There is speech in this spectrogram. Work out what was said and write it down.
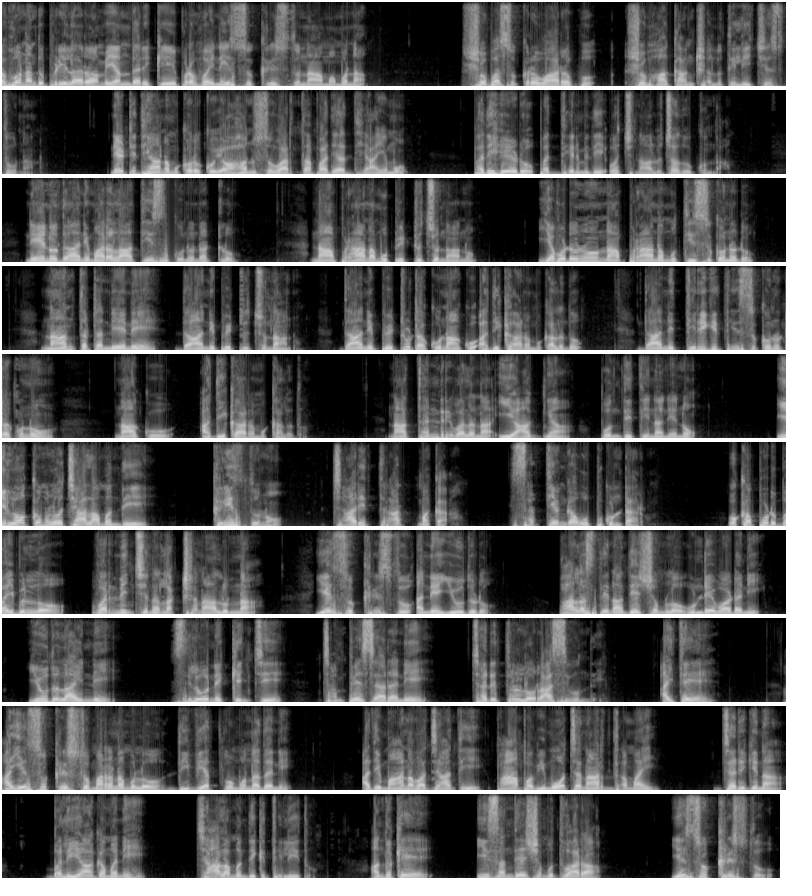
ప్రభునందు ప్రియులారా మీ అందరికీ ప్రభు అయిన యేసుక్రీస్తు నామమున శుభ శుక్రవారపు శుభాకాంక్షలు తెలియచేస్తున్నాను నేటి ధ్యానము కొరకు యోహాను సువార్త పది అధ్యాయము పదిహేడు పద్దెనిమిది వచనాలు చదువుకుందాం. నేను దాని మరలా తీసుకొనున్నట్లు నా ప్రాణము పెట్టుచున్నాను. ఎవడును నా ప్రాణము తీసుకొనడు? నా అంతట నేనే దాన్ని పెట్టుచున్నాను. దాని పెట్టుటకు నాకు అధికారము కలదు. దాన్ని తిరిగి తీసుకొనుటకును నాకు అధికారము కలదు. నా తండ్రి వలన ఈ ఆజ్ఞ పొందితిన నేను. ఈ లోకంలో చాలామంది క్రీస్తును చారిత్రాత్మక సత్యంగా ఒప్పుకుంటారు. ఒకప్పుడు బైబిల్లో వర్ణించిన లక్షణాలున్న యేసుక్రీస్తు అనే యూదుడు పాలస్తీనా దేశంలో ఉండేవాడని యూదులాయన్ని సిలువనెక్కించి చంపేశారని చరిత్రలో రాసి ఉంది. అయితే ఆ యేసుక్రీస్తు మరణములో దివ్యత్వం ఉన్నదని అది మానవ జాతి పాప విమోచనార్థమై జరిగిన బలియాగమని చాలామందికి తెలియదు. అందుకే ఈ సందేశము ద్వారా యేసుక్రీస్తు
